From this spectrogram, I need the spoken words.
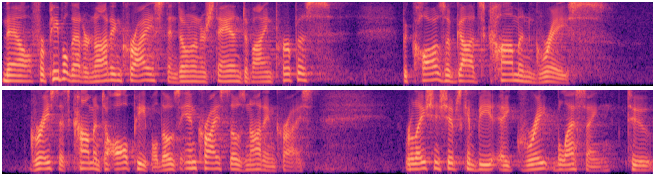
Now, for people that are not in Christ and don't understand divine purpose, because of God's common grace, grace that's common to all people, those in Christ, those not in Christ. Relationships can be a great blessing to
